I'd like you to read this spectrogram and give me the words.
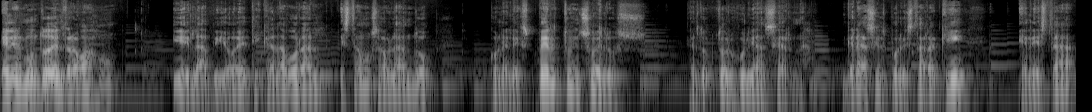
En el mundo del trabajo y de la bioética laboral estamos hablando con el experto en suelos, el doctor Julián Serna. Gracias por estar aquí en esta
